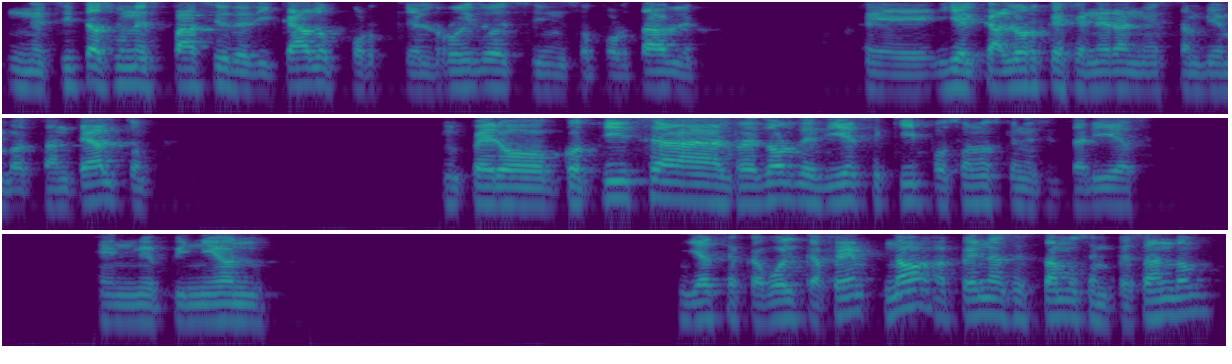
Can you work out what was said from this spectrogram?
necesitas un espacio dedicado porque el ruido es insoportable. y el calor que generan es también bastante alto pero cotiza alrededor de 10 equipos son los que necesitarías, en mi opinión. ¿Ya se acabó el café? No, apenas estamos empezando.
